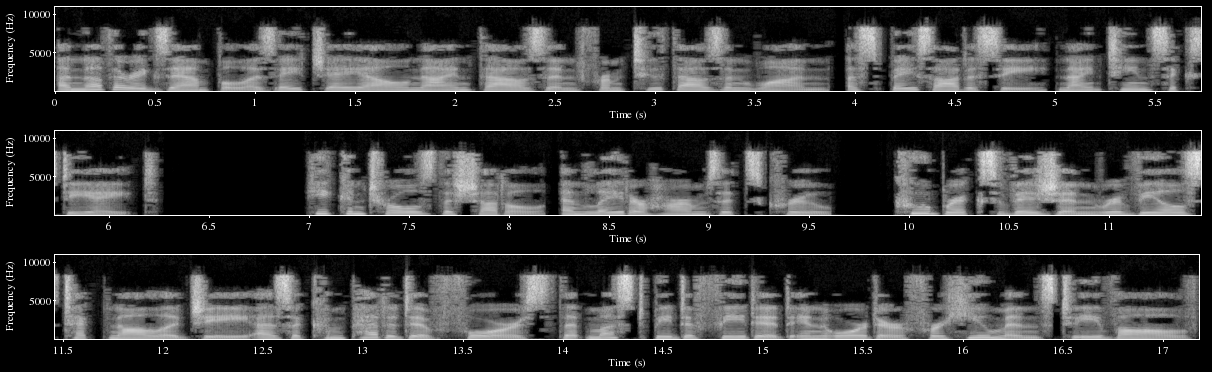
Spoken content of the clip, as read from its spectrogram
Another example is HAL 9000 from 2001, A Space Odyssey 1968. He controls the shuttle, and later harms its crew. Kubrick's vision reveals technology as a competitive force that must be defeated in order for humans to evolve.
